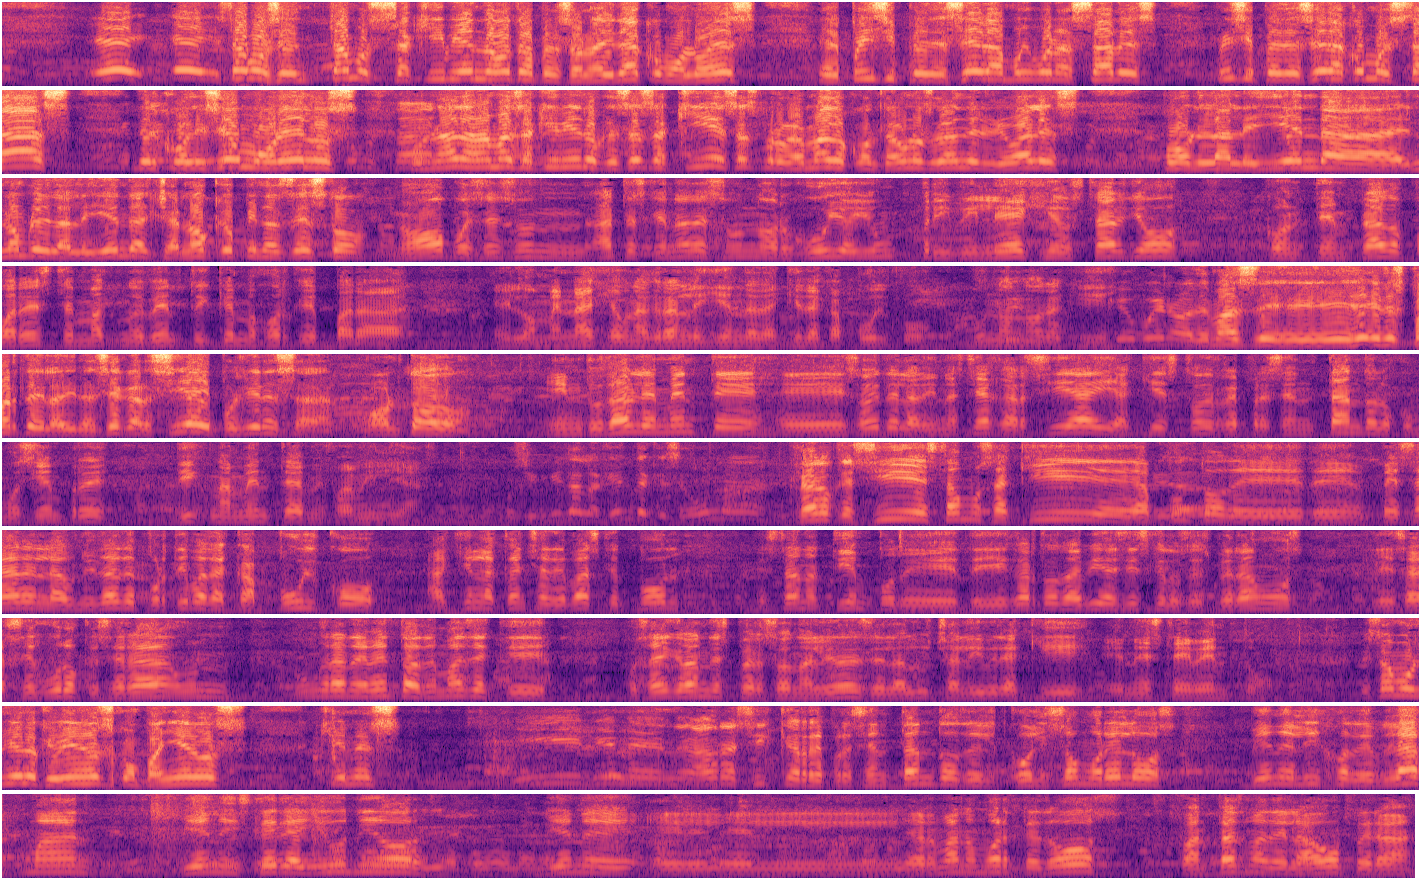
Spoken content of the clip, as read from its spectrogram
estamos, estamos aquí viendo otra personalidad como lo es el Príncipe de Seda. Muy buenas tardes. Príncipe de Seda, ¿cómo estás? Del Coliseo Morelos. Pues nada, nada más aquí viendo que estás aquí, estás programado contra unos grandes rivales por la leyenda, el nombre de la leyenda, el Chanó. ¿Qué opinas de esto? No, pues es un, antes que nada es un orgullo y un privilegio estar yo contemplado para este magno evento y qué mejor que para el homenaje a una gran leyenda de aquí de Acapulco. Un honor aquí. Qué bueno, además eh, eres parte de la dinastía García y pues vienes a, con todo. Indudablemente eh, soy de la dinastía García y aquí estoy representándolo como siempre dignamente a mi familia. Pues invita a la gente a que se una. Claro que sí, estamos aquí eh, a punto de, empezar en la unidad deportiva de Acapulco, aquí en la cancha de básquetbol. Están a tiempo de, llegar todavía, así es que los esperamos. Les aseguro que será un, un gran evento, además de que pues hay grandes personalidades de la lucha libre aquí en este evento. Estamos viendo que vienen los compañeros, ¿quiénes? Sí, vienen ahora sí que representando del Colisón Morelos, viene el hijo de Blackman, viene Histeria Junior, viene el, hermano Muerte 2, Fantasma de la Ópera.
